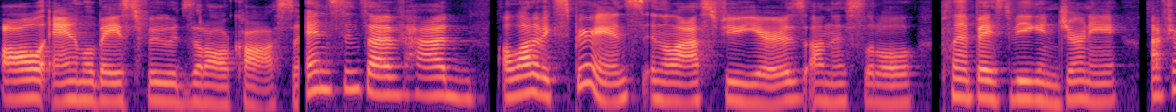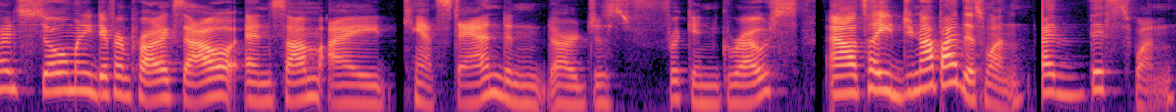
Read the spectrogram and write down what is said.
all animal based foods at all costs. And since I've had a lot of experience in the last few years on this little plant based vegan journey, I've tried so many different products out, and some I can't stand and are just freaking gross. And I'll tell you, do not buy this one. Buy this one.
